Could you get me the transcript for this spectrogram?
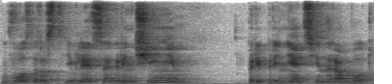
возраст является ограничением при принятии на работу.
